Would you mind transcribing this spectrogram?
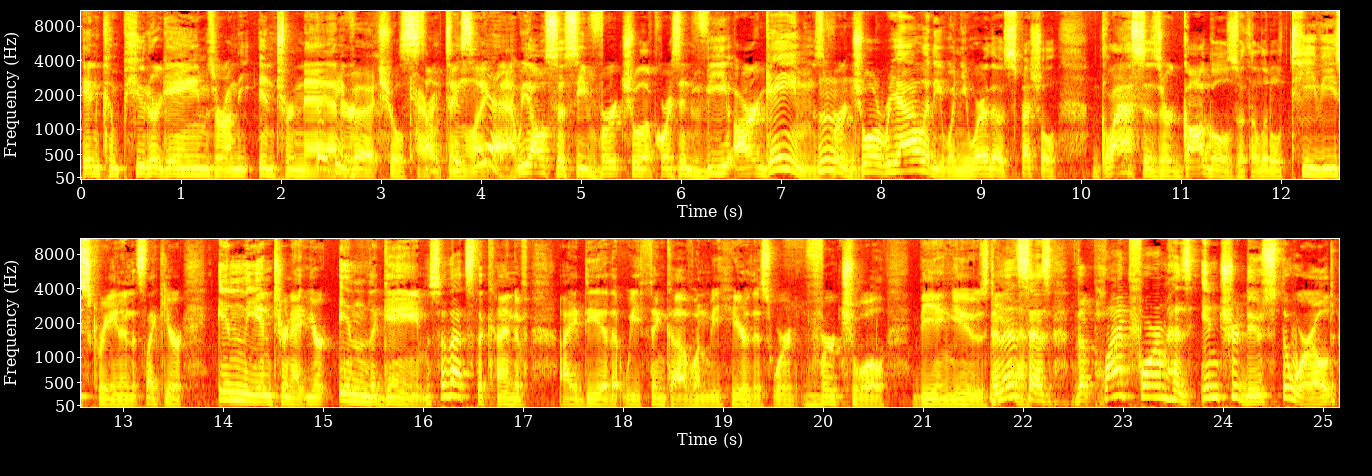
in computer games or on the internet. Or virtual something characters, like yeah. that. We also see virtual, of course, in VR games, Hmm. virtual reality, when you wear those special glasses or goggles with a little TV screen, and it's like you're in the internet, you're in the game. So that's the kind of idea that we think of when we hear this word virtual being used. And then it says the platform has introduced the world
